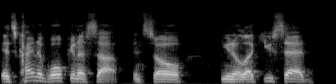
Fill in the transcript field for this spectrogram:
It's kind of woken us up. And so you know, like you said,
